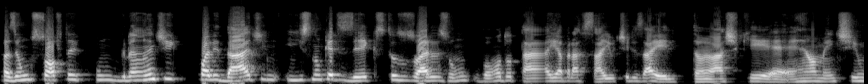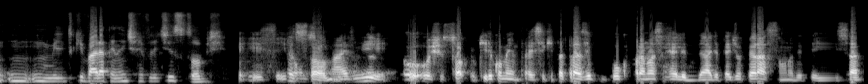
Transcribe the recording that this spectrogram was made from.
fazer um software com grande qualidade, e isso não quer dizer que os seus usuários vão, vão adotar e abraçar e utilizar ele. Então eu acho que é realmente um, um mito que vale a pena a gente refletir sobre. Esse é só mais me. Oxe, só eu queria comentar isso aqui para trazer um pouco para nossa realidade, até de operação na DTI, sabe?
